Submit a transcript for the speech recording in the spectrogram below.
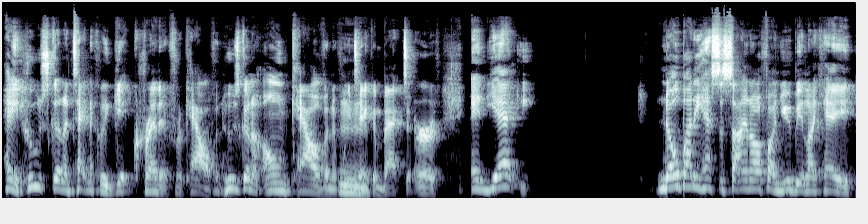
hey, who's going to technically get credit for Calvin? Who's going to own Calvin if we mm. take him back to Earth? And yet, nobody has to sign off on you being like, hey,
